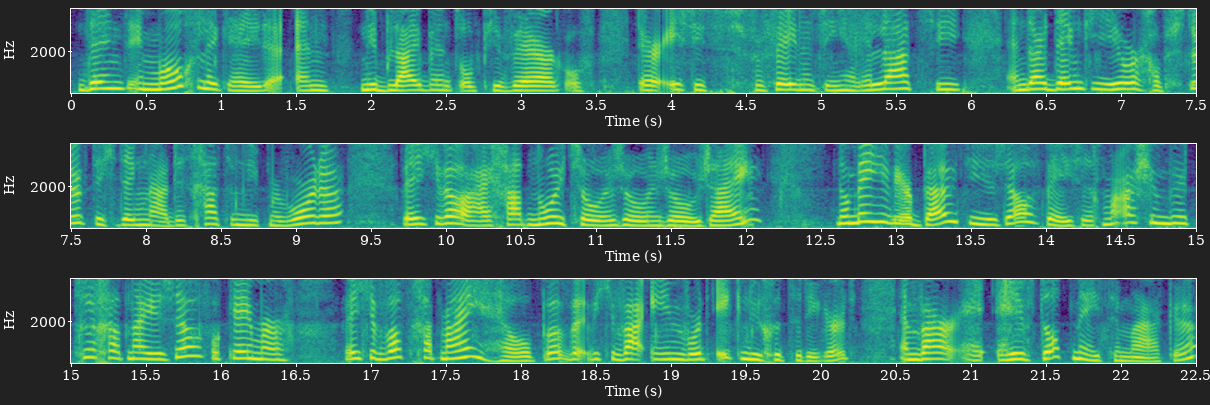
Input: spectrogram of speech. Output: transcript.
denkt in mogelijkheden en niet blij bent op je werk of er is iets vervelends in je relatie en daar denk je heel erg op stuk dat je denkt, nou, dit gaat hem niet meer worden. Weet je wel, hij gaat nooit zo en zo en zo zijn dan ben je weer buiten jezelf bezig. Maar als je hem weer terug gaat naar jezelf, oké, maar weet je, wat gaat mij helpen? Weet je, waarin word ik nu getriggerd? En waar heeft dat mee te maken?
